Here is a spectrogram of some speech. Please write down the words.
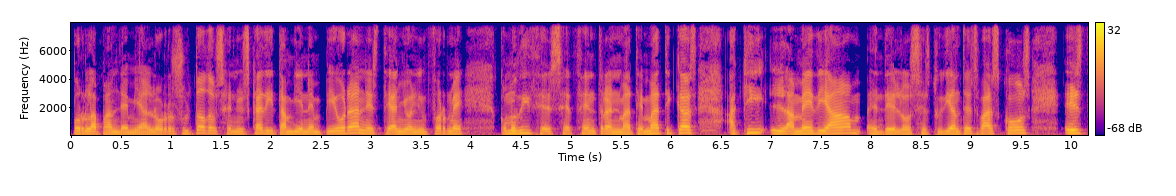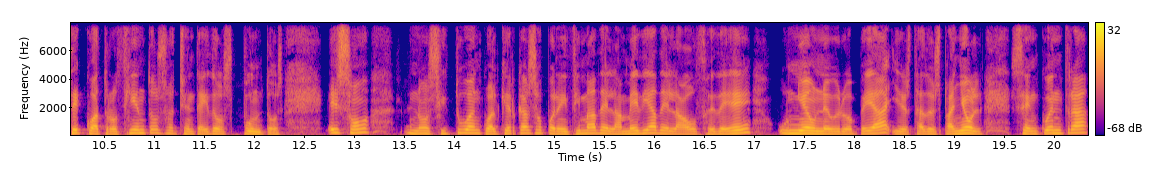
por la pandemia. Los resultados en Euskadi también empeoran. Este año el informe, como dice, se centra en matemáticas. Aquí la media de los estudiantes vascos es de 482 puntos. Eso nos sitúa en cualquier caso por encima de la media media de la OCDE, Unión Europea y Estado español. Se encuentra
